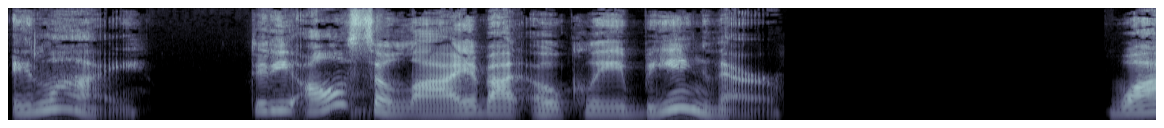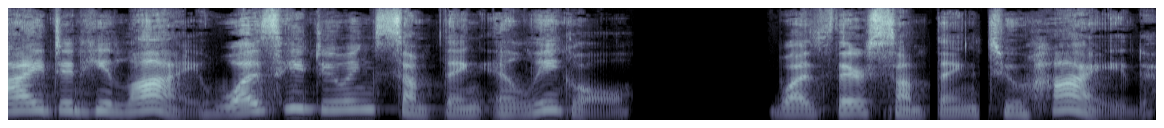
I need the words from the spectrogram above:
a lie. Did he also lie about Oakley being there? Why did he lie? Was he doing something illegal? Was there something to hide?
